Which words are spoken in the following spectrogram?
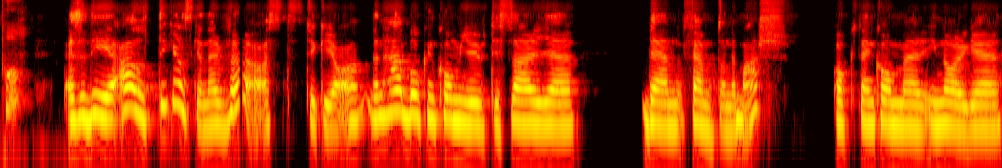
på? Alltså det är alltid ganska nervöst tycker jag. Den här boken kommer ju ut i Sverige den 15 mars och den kommer i Norge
